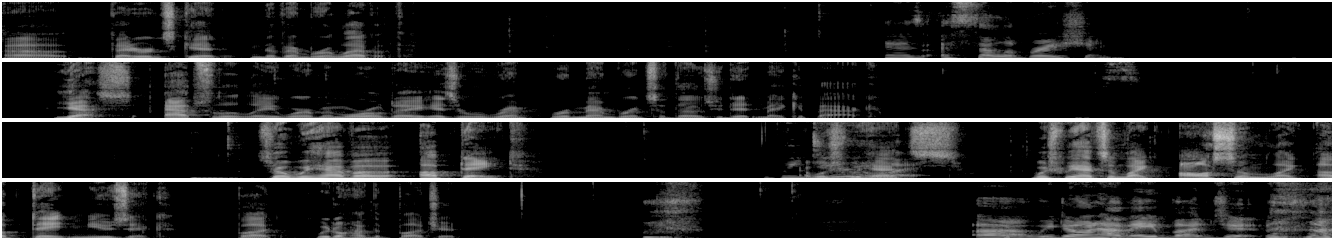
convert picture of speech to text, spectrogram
Uh, veterans get November 11th. And it's a celebration. Yes, absolutely. Where Memorial Day is a rem- remembrance of those who didn't make it back. Yes. So we have a update. We I wish we had wish we had some like awesome like update music, but we don't have the budget. Uh, we don't have a budget.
